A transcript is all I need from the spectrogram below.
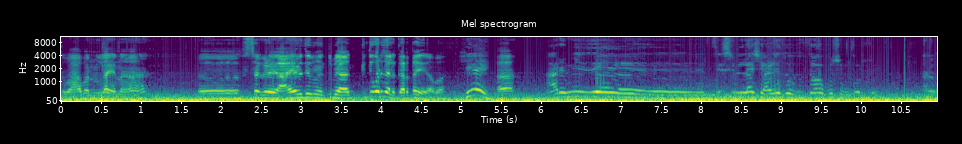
तर बाबांना आहे ना अं, सगळे आयुर्वेदिक म्हणजे तुम्ही आज किती वर्ष झालं करताय बाबा? हे? हा. अरे मी जे तिसरीला शाळेत होतो तेव्हापासून करतो अरे वा.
